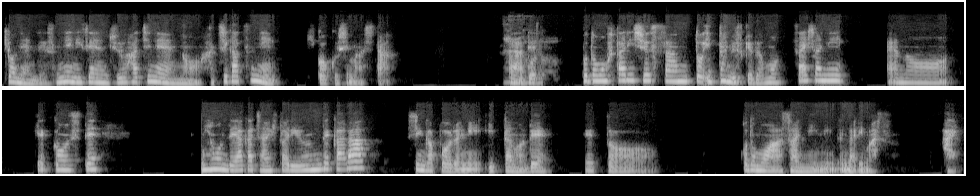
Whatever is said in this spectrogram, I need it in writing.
去年ですね、2018年の8月に帰国しました。で子供2人出産と言ったんですけども、最初にあの結婚して、日本で赤ちゃん1人産んでからシンガポールに行ったので、えっと、子供は3人になります。はい。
